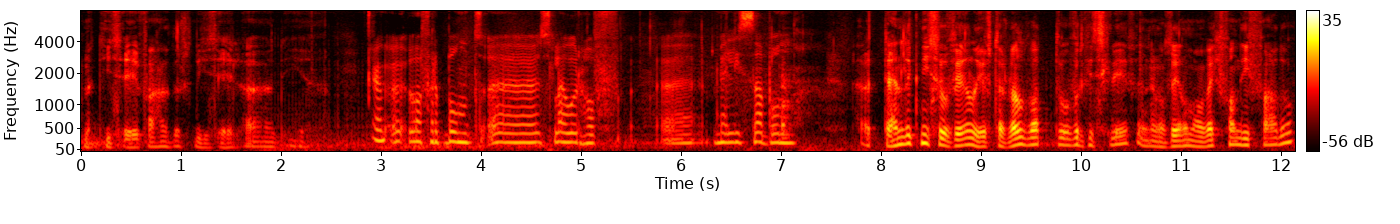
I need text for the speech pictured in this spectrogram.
met die zeevaarders, die zeelui. Die, eh, En, eh, wat verbond eh Slauerhof eh, met Lissabon? Uiteindelijk niet zoveel. Hij heeft er wel wat over geschreven. Hij was helemaal weg van die fado.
